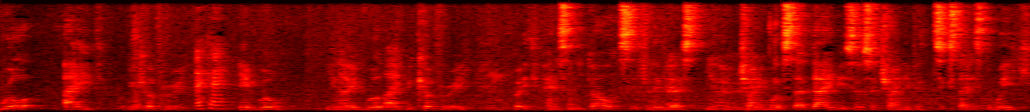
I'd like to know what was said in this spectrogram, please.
will aid recovery. Okay. It will, you know, it will aid recovery. Mm. But it depends on your goals. If Olivier's, you know, training once that day, but he's also training for six days of the week,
